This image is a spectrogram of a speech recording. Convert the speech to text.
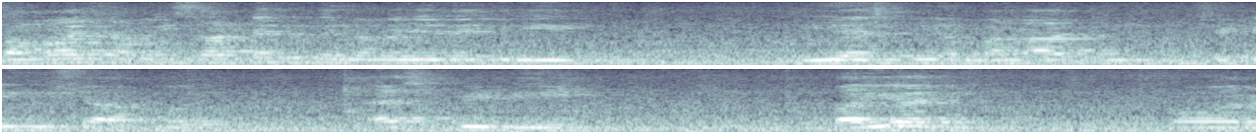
ਸਮਾਂ ਸ਼ਾਮੀ 3:30 ਵਜੇ ਦੇ ਕਰੀਬ ਡੀਐਸਪੀ ਅਮਰਨਾਥ ਜੀ ਸਿਟਿੰਗ ਹੁਸ਼ਿਆਰਪੁਰ ਐਸਪੀਡੀ ਬਾਈਆ ਜੀ ਔਰ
